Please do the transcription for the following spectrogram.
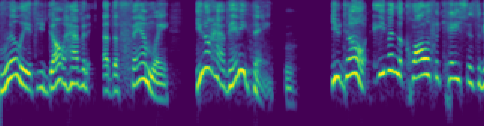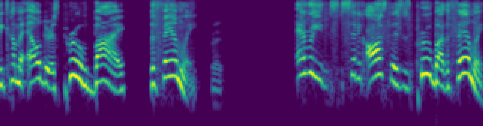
Really, if you don't have an, uh, the family, you don't have anything. Hmm. You don't. Even the qualifications to become an elder is proved by the family. Right. Every civic office is proved by the family.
